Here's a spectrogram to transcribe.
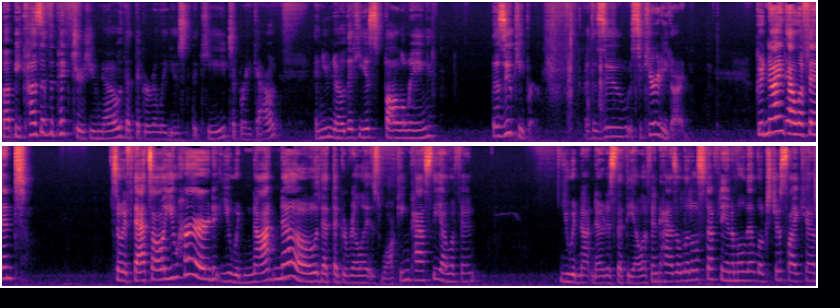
But because of the pictures, you know that the gorilla used the key to break out, and you know that he is following the zookeeper or the zoo security guard. Good night, elephant. So if that's all you heard, you would not know that the gorilla is walking past the elephant. You would not notice that the elephant has a little stuffed animal that looks just like him.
